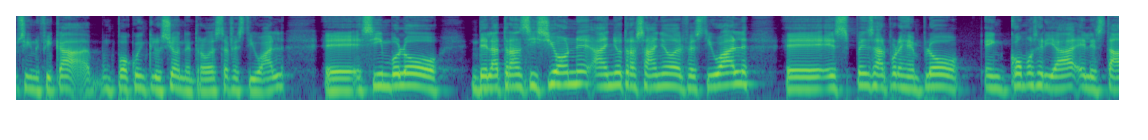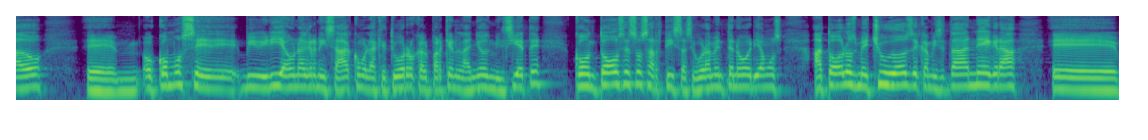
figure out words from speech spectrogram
significa un poco inclusión dentro de este festival. Eh, símbolo de la transición año tras año del festival. es pensar, por ejemplo, en cómo sería el estado Em, o cómo se viviría una granizada como la que tuvo Rock al Parque en el año 2007 con todos esos artistas. Seguramente no veríamos a todos los mechudos de camiseta negra eh,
